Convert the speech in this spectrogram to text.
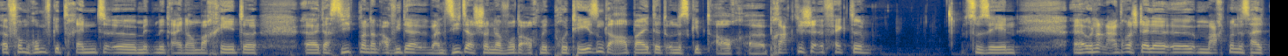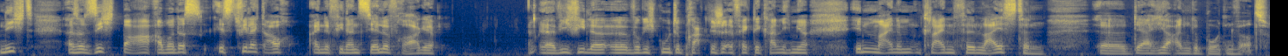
äh, vom Rumpf getrennt äh, mit, mit einer Machete. Äh, das sieht man dann auch wieder. Man sieht ja schon, da wurde auch mit Prothesen gearbeitet und es gibt auch äh, praktische Effekte zu sehen. Äh, und an anderer Stelle macht man es halt nicht, also sichtbar, aber das ist vielleicht auch eine finanzielle Frage. wie viele wirklich gute praktische Effekte kann ich mir in meinem kleinen Film leisten, der hier angeboten wird?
